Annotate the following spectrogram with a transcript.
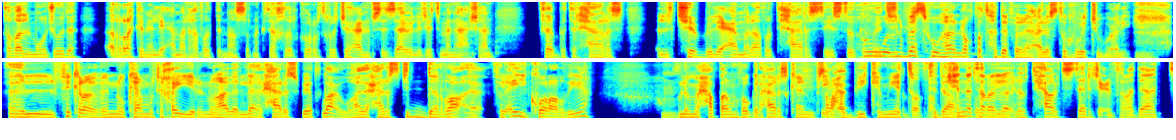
تظل موجودة. الركنة اللي عملها ضد النصر إنك تاخذ الكرة وترجعها نفس الزاوية اللي جت منها عشان تثبت الحارس ال chip اللي عمله ضد حارس زي هو ستويكوفيتش. بس هو نقطة هدفه على ستويكوفيتش أبو علي. الفكرة إنه كان متخيل إنه هذا الحارس بيطلع وهذا الحارس جدا رائع في أي كرة أرضية. ولما حطها من فوق الحارس كان بصراحة بيه كمية إحنا ترى لو تحاول تسترجع الانفرادات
